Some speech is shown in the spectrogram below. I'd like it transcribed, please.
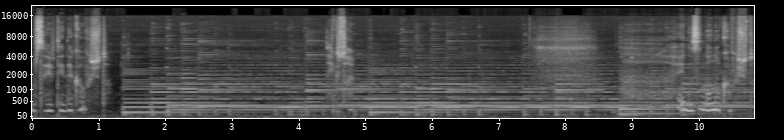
Aslım sevdiğine kavuştu. Ne güzel. En azından o kavuştu.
